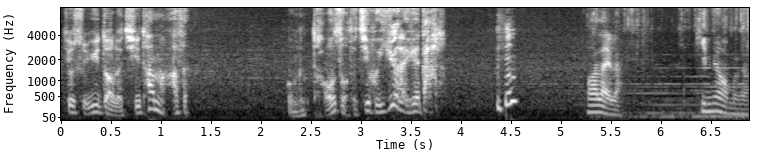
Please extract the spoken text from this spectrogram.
就是遇到了其他麻烦。我们逃走的机会越来越大了。哼，我来了，今天我们呢？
